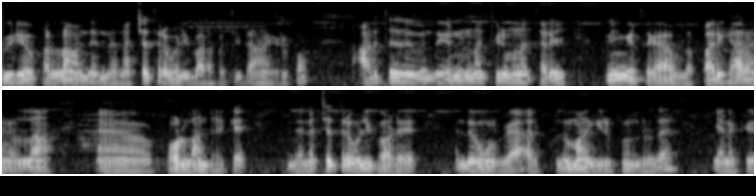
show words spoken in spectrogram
வீடியோக்கள்லாம் வந்து இந்த நட்சத்திர வழிபாடை பற்றி தான் இருக்கும். அடுத்தது வந்து என்னென்னா திருமண தடை நீங்கிறதுக்காக உள்ள பரிகாரங்கள்லாம் போடலான் இருக்கேன். இந்த நட்சத்திர வழிபாடு வந்து உங்களுக்கு அற்புதமாக இருக்குன்றத எனக்கு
